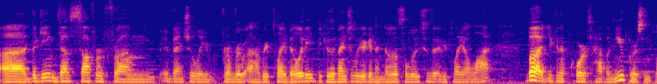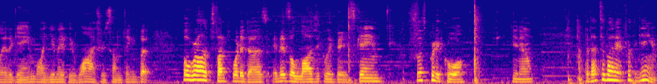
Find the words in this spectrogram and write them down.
Uh, the game does suffer from eventually from uh, replayability because eventually you're going to know the solutions if you play a lot. But you can of course have a new person play the game while you maybe watch or something. But overall, it's fun for what it does. It is a logically based game, so it's pretty cool you know. But that's about it for the game.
